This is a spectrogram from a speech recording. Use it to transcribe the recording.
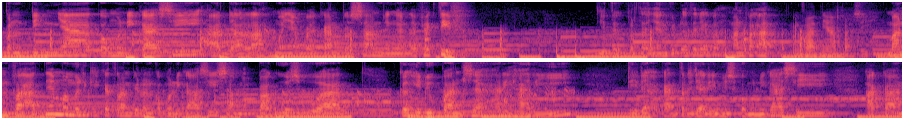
pentingnya komunikasi adalah menyampaikan pesan dengan efektif. Gitu. Pertanyaan kedua tadi apa? Manfaat. Manfaatnya apa sih? Manfaatnya memiliki keterampilan komunikasi sangat bagus buat kehidupan sehari-hari. Tidak akan terjadi miskomunikasi, akan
